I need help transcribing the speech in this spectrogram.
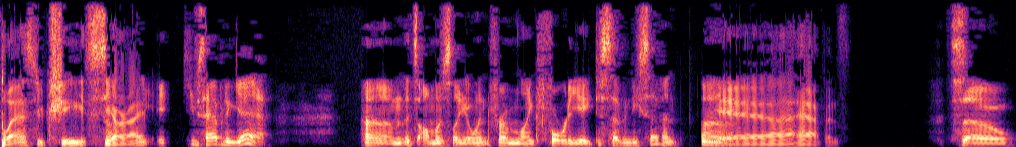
Bless you. Jeez. You all right? It keeps happening. Yeah. Um, it's almost like it went from like forty eight to seventy seven. Um, Yeah, that happens. So,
